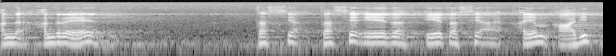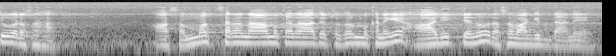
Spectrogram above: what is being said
ಅಂದ, ಅಂದರೆ ತಸ್ಯ ತಸ್ಯ ಏದ, ಏತಸ್ಯ ಅಯಂ ಆದಿತ್ಯೋ ರಸಃ. ಆ ಸಂವತ್ಸರ ನಾಮಕನಾದ ಚತುರ್ಮುಖನಿಗೆ ಆದಿತ್ಯನೂ ರಸವಾಗಿದ್ದಾನೆ.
